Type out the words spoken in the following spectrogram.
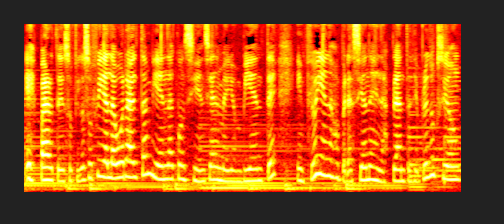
Es parte de su filosofía laboral también la conciencia del medio ambiente, influye en las operaciones en las plantas de producción,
